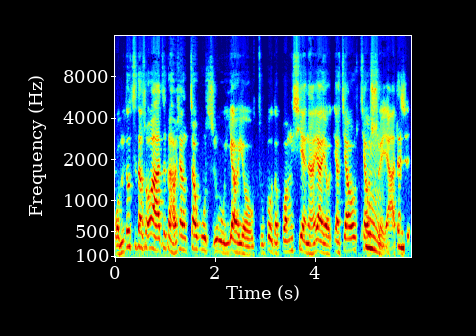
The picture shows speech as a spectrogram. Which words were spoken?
我们都知道说，哇，这个好像照顾植物要有足够的光线啊，要有要浇浇水啊，但是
